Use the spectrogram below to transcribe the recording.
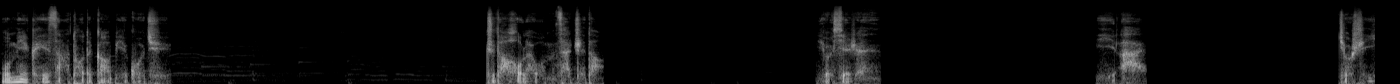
我们也可以洒脱的告别过去。直到后来，我们才知道，有些人一爱就是一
